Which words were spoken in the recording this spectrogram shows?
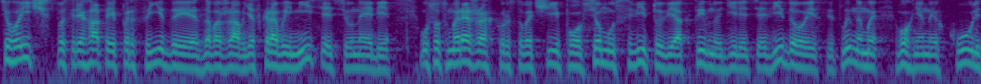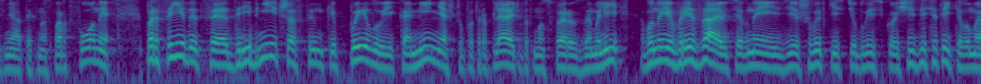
Цьогоріч спостерігати персеїди заважав яскравий місяць у небі. У соцмережах користувачі по всьому світові активно діляться відео і світлинами вогняних куль, знятих на смартфони. Персеїди це дрібні частинки пилу і каміння, що потрапляють в атмосферу Землі. Вони врізаються в неї зі швидкістю близько 60 км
